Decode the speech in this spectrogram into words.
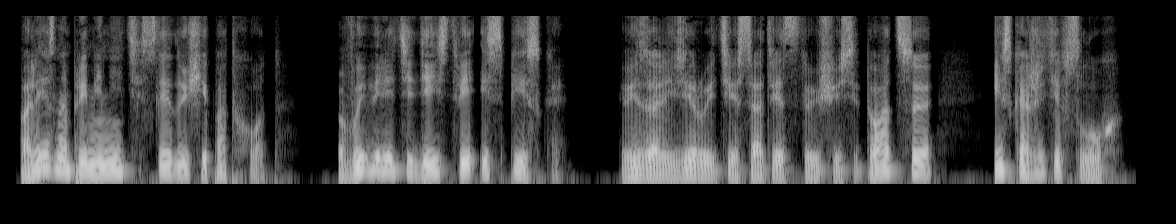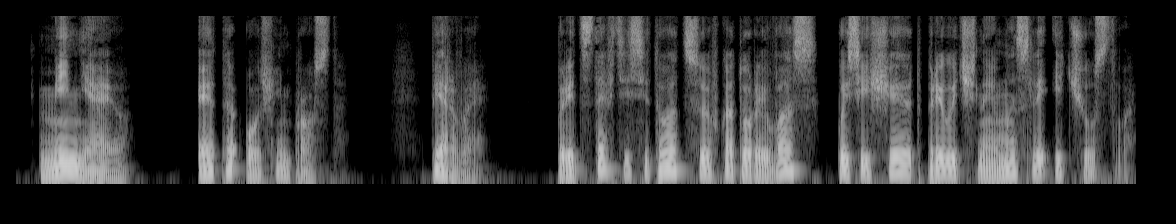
полезно применить следующий подход — Выберите действие из списка, визуализируйте соответствующую ситуацию и скажите вслух «меняю». Это очень просто. Первое. Представьте ситуацию, в которой вас посещают привычные мысли и чувства.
